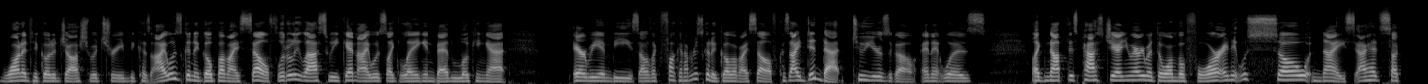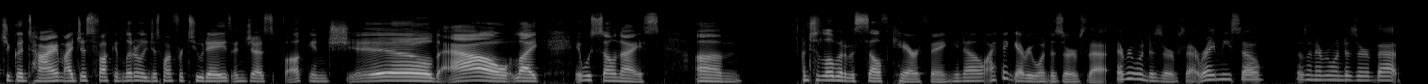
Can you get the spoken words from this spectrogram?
wanted to go to Joshua Tree because I was going to go by myself. Literally last weekend, I was like laying in bed looking at Airbnbs. I was like, fuck it, I'm just going to go by myself because I did that two years ago and it was like not this past January, but the one before. And it was so nice. I had such a good time. I just fucking literally just went for two days and just fucking chilled out. Like it was so nice. Um, just a little bit of a self care thing, you know? I think everyone deserves that. Everyone deserves that, right, Miso? Doesn't everyone deserve that?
